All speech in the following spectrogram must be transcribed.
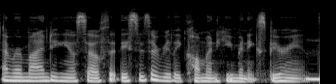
and reminding yourself that this is a really common human experience,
